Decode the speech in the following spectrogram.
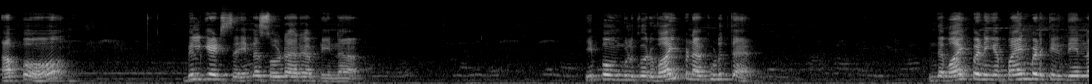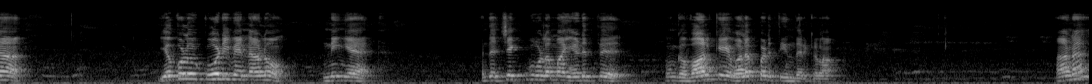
அப்போ பில்கேட்ஸ் என்ன சொல்றாரு அப்படின்னா இப்போ உங்களுக்கு ஒரு வாய்ப்பு நான் கொடுத்தேன். இந்த வாய்ப்பை நீங்கள் பயன்படுத்தியிருந்தீங்கன்னா எவ்வளோ கோடி வேணாலும் நீங்கள் அந்த செக் மூலமாக எடுத்து உங்கள் வாழ்க்கையை வளப்படுத்தி இருந்திருக்கலாம் ஆனால்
